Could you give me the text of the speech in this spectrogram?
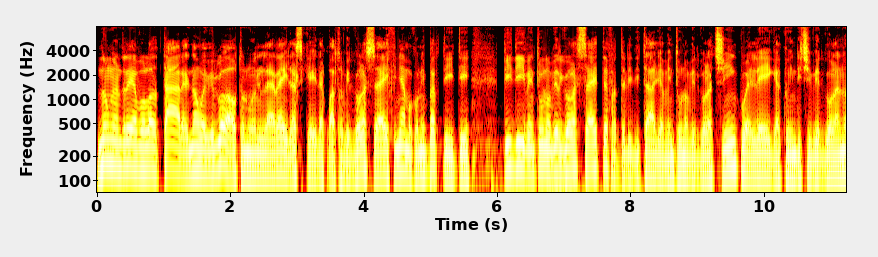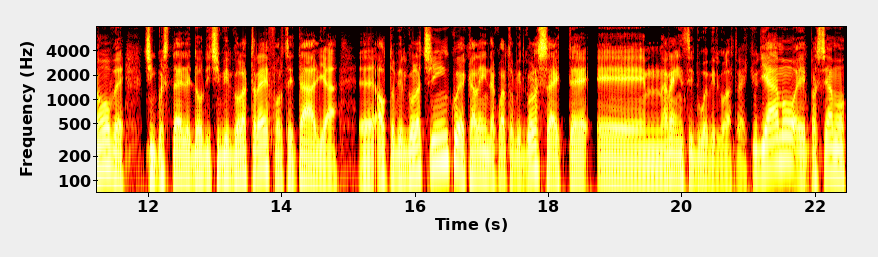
non andrei a votare 9,8, annullerei la scheda 4,6. Finiamo con i partiti. PD 21,7, Fratelli d'Italia 21,5, Lega 15,9, 5 Stelle 12,3, Forza Italia eh, 8,5, Calenda 4,7 e um, Renzi 2,3. Chiudiamo e passiamo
